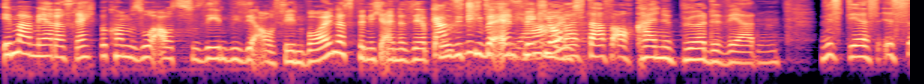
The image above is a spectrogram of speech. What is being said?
immer mehr das Recht bekommen, so auszusehen, wie sie aussehen wollen. Das finde ich eine sehr Ganz positive Entwicklung. Ja, aber es darf auch keine Bürde werden. Wisst ihr, es ist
